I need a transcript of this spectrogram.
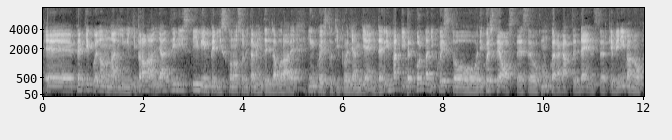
eh, perché quello non ha limiti. Però gli altri visti vi impediscono solitamente di lavorare in questo tipo di ambiente. Infatti per colpa di, questo, di queste hostess o comunque ragazze dancer che venivano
